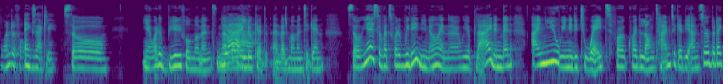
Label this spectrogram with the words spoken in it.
Wonderful. Exactly. So yeah, what a beautiful moment now that I look at, at that moment again. So yeah, so that's what we did, you know, and uh, we applied and then I knew we needed to wait for quite a long time to get the answer, but I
